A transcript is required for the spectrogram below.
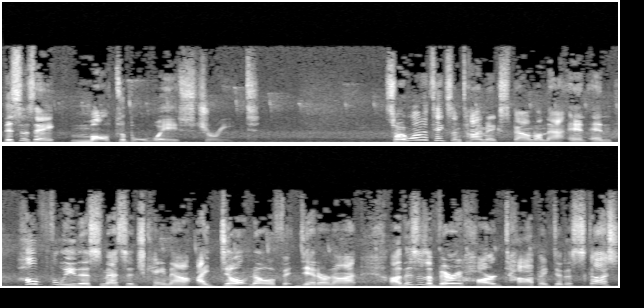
this is a multiple way street. So I want to take some time and expound on that, and, and hopefully this message came out. I don't know if it did or not. Uh, this is a very hard topic to discuss,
